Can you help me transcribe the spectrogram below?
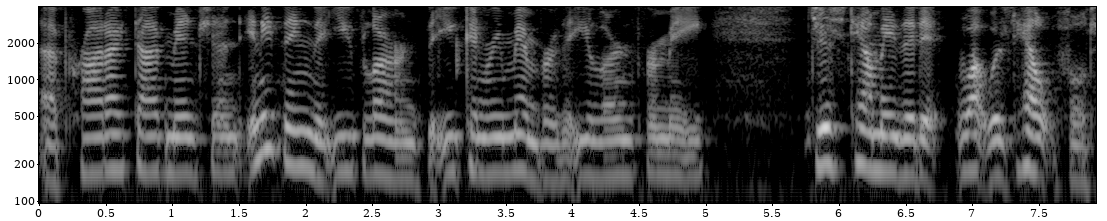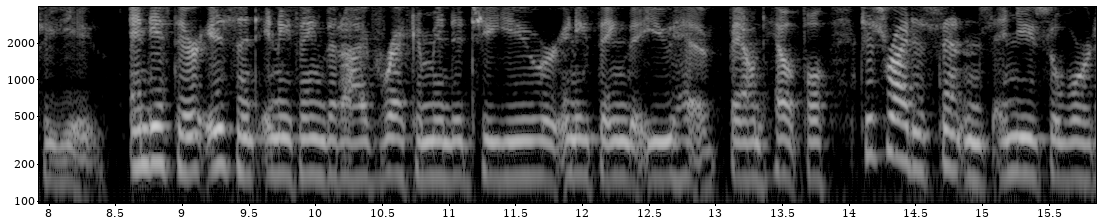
a product I've mentioned, anything that you've learned that you can remember that you learned from me, just tell me that it what was helpful to you. And if there isn't anything that I've recommended to you or anything that you have found helpful, just write a sentence and use the word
